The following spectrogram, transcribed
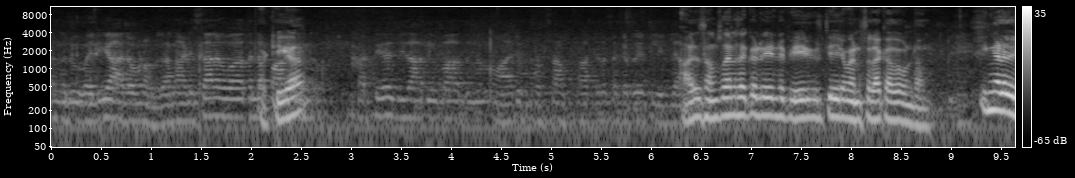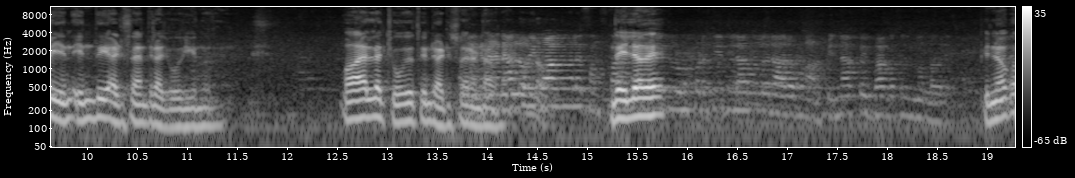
എന്നൊരു വലിയ ആരോപണമുണ്ട്. കാരണം അടിസ്ഥാന വിഭാഗത്തിന്റെ പട്ടിക? പാർട്ടി- പട്ടിക വിഭാഗത്തിൽ നിന്നും ആരും സംസ്ഥാന പാർട്ടിയുടെ സെക്രട്ടേറിയറ്റിൽ ഇല്ല അത് സംസ്ഥാന സെക്രട്ടറിയുടെ പേര് കൃത്യമായി മനസ്സിലാക്കാതെ കൊണ്ടാണ് നിങ്ങളല്ലേ എന്ത് അടിസ്ഥാനത്തിലാണ് ചോദിക്കുന്നത്? വല്ല ചോദ്യത്തിന്റെ അടിസ്ഥാനം ഉണ്ടാകും ഇതില്ലാതെ പിന്നോക്ക?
